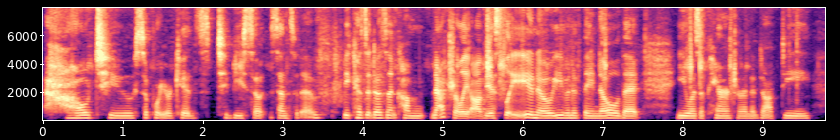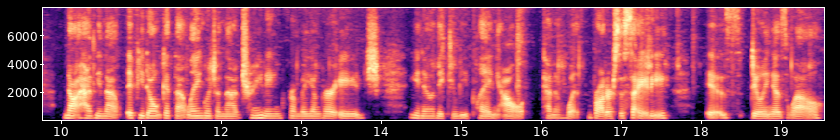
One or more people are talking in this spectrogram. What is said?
how to support your kids to be so sensitive because it doesn't come naturally obviously you know even if they know that you as a parent or an adoptee not having that if you don't get that language and that training from a younger age you know they can be playing out kind of what broader society is doing as well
